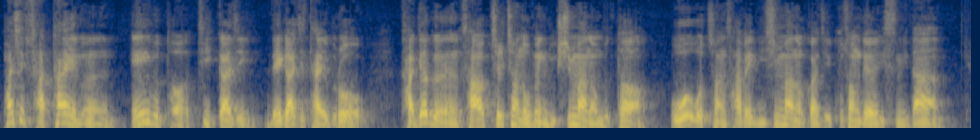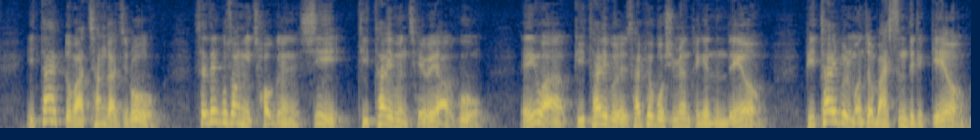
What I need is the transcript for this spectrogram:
84타입은 A부터 D까지 4가지 타입으로 가격은 4억 7,560만원부터 5억 5,420만원까지 구성되어 있습니다. 이 타입도 마찬가지로 세대 구성이 적은 C, D타입은 제외하고 A와 B타입을 살펴보시면 되겠는데요. B타입을 먼저 말씀드릴게요.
